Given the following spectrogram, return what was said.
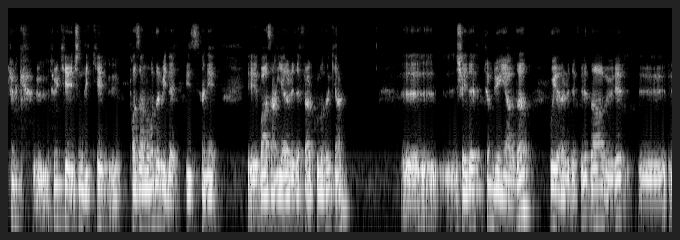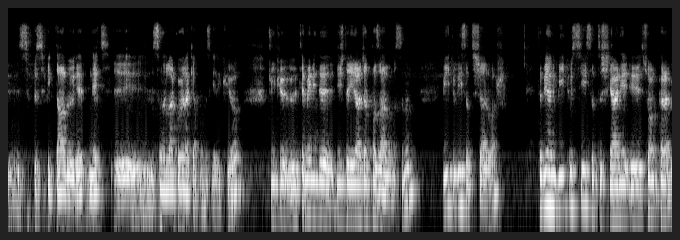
Türk e, Türkiye içindeki e, pazarlamada bile biz hani e, bazen yerel hedefler kullanırken e, şeyde tüm dünyada bu yerel hedefleri daha böyle e, spesifik, daha böyle net e, sınırlar koyarak yapmamız gerekiyor. Çünkü temelinde dijital ihracat pazarlamasının B2B satışlar var. Tabii yani B2C satış yani son per,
